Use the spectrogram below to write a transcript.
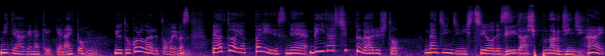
見てあげなきゃいけないというところがあると思います。であとはやっぱりですねリーダーシップがある人が人事に必要です。リーダーシップなる人事。はい。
